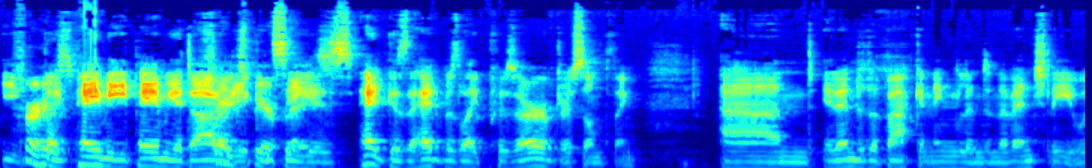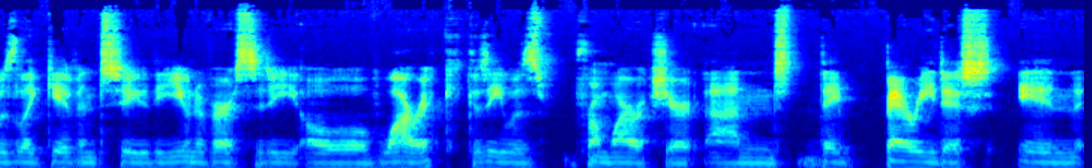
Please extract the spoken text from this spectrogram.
you, "Like pay me, pay me a dollar, you can see place. his head because the head was like preserved or something." And it ended up back in England, and eventually it was like given to the University of Warwick because he was from Warwickshire, and they buried it in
